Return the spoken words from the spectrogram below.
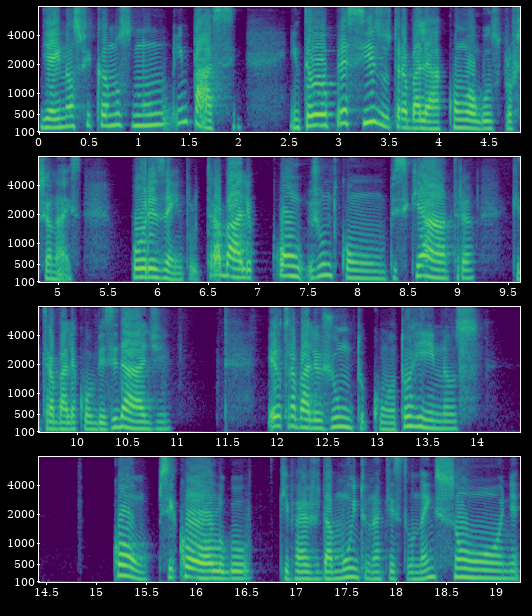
E aí nós ficamos num impasse. Então eu preciso trabalhar com alguns profissionais. Por exemplo, trabalho com, junto com um psiquiatra que trabalha com obesidade. Eu trabalho junto com otorrinos, com psicólogo, que vai ajudar muito na questão da insônia.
